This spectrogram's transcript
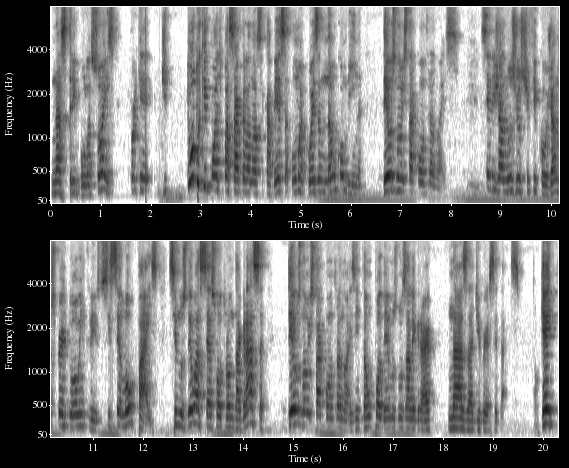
nas tribulações, porque de tudo que pode passar pela nossa cabeça, uma coisa não combina. Deus não está contra nós. Se ele já nos justificou, já nos perdoou em Cristo, se selou paz, se nos deu acesso ao trono da graça, Deus não está contra nós. Então podemos nos alegrar nas adversidades. Ok?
